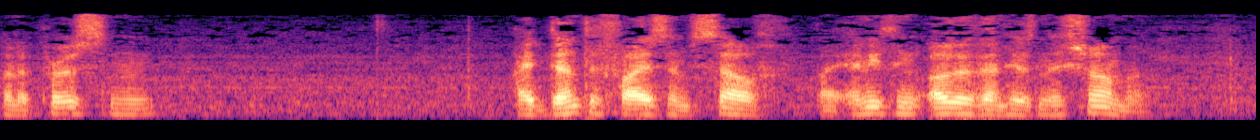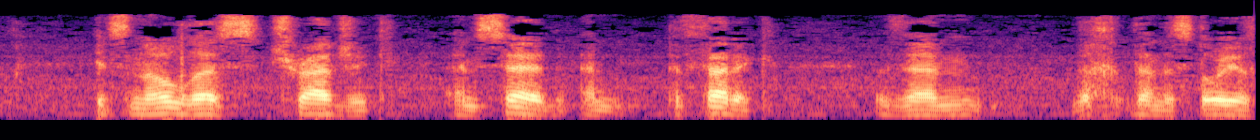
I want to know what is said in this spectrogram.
when a person identifies himself by anything other than his neshama, it's no less tragic and sad and pathetic than the, than the story of,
